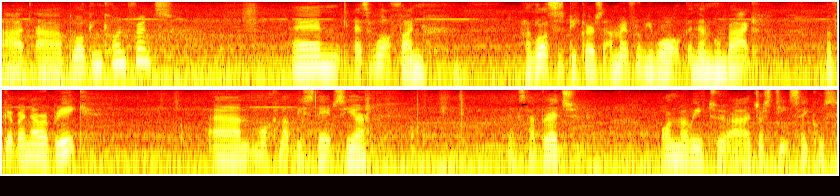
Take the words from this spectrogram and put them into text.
at a blogging conference. Um, it's a lot of fun. I have lots of speakers, I'm out for a wee walk and then I'm going back. I've got about an hour break. Um, walking up these steps here next to a bridge on my way to a Just Eat Cycles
